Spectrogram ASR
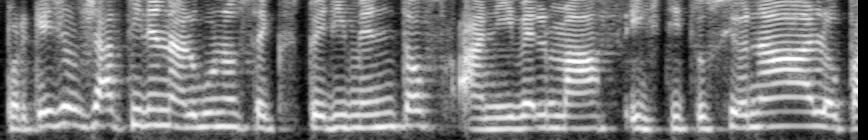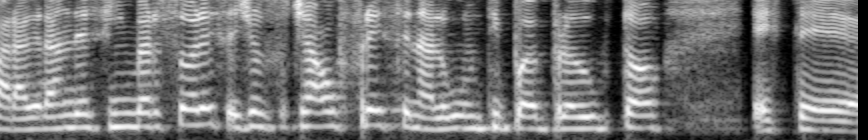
porque ellos ya tienen algunos experimentos a nivel más institucional o para grandes inversores, ellos ya ofrecen algún tipo de producto este,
